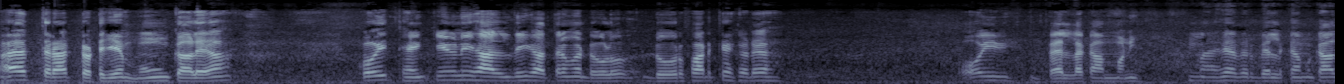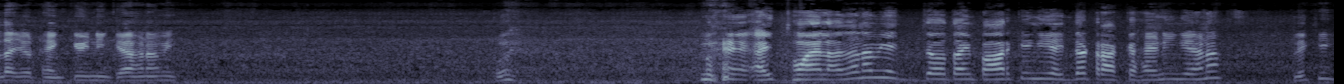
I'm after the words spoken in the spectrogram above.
ਆ ਤੇਰਾ ਟੁੱਟ ਜੇ ਮੂੰਹ ਕਾਲਿਆ। ਕੋਈ ਥੈਂਕ ਯੂ ਨਹੀਂ, ਹਾਲ ਦੀ ਖਾਤਰ ਮੈਂ ਡੋਲ ਡੋਰ ਫੜ ਕੇ ਖੜਿਆ। ਕੋਈ ਬਿੱਲ ਕੰਮ ਨਹੀਂ। ਮੈਂ ਕਿਹਾ ਫਿਰ ਬਿੱਲ ਕੰਮ ਕਾਹਦਾ? ਜੋ ਥੈਂਕ ਯੂ ਹੀ ਨਹੀਂ ਕਿਹਾ ਹਨਾ ਵੀ। ਓਏ। ਮੈਂ ਇੱਥੋਂ ਐ ਲੱਗਦਾ ਨਾ ਵੀ ਇੱਥੋਂ ਹੀ ਪਾਰਕਿੰਗ ਹੀ ਇੱਧਰ ਟਰੱਕ ਹੈ ਨਹੀਂ ਗੇ, ਹਨਾ? ਲੇਕਿਨ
